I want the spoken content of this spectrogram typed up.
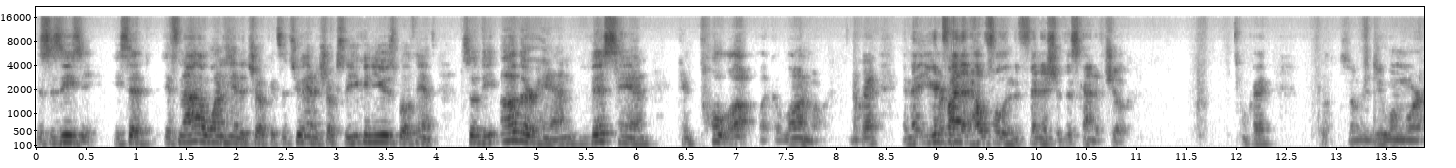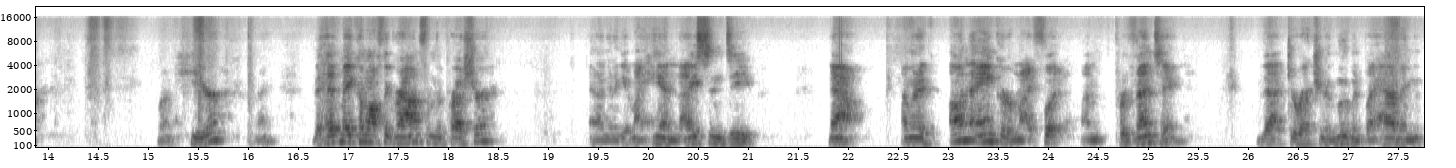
this is easy. He said it's not a one-handed choke; it's a two-handed choke, so you can use both hands. So the other hand, this hand, can pull up like a lawnmower. Okay, and that you're gonna find that helpful in the finish of this kind of choke. Okay, so I'm gonna do one more from here, right? The head may come off the ground from the pressure, and I'm going to get my hand nice and deep. Now, I'm going to unanchor my foot. I'm preventing that direction of movement by having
